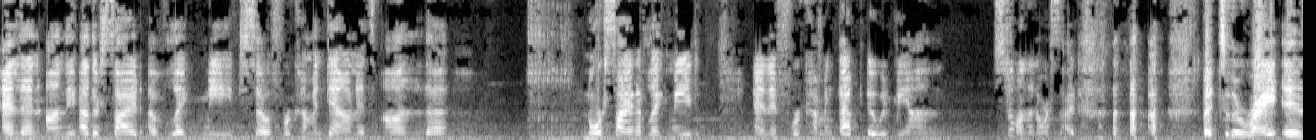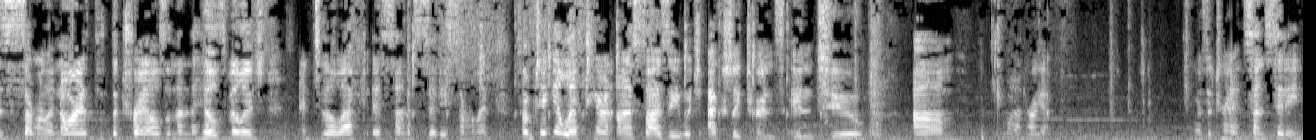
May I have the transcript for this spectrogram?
and then on the other side of Lake Mead. So if we're coming down, it's on the north side of Lake Mead. And if we're coming up, it would be on still on the north side. but to the right is Summerlin North, the trails, and then the Hills Village. And to the left is Sun City, Summerlin. So I'm taking a left here on Anasazi, which actually turns into, um, come on, hurry up. Where does it turn in? Sun City.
